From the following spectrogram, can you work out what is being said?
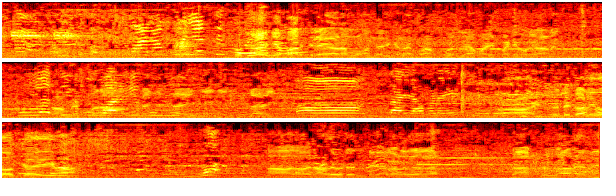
പാർക്കിലേക്കാണ് നമ്മൾ വന്നിരിക്കുന്നത്. കുഴപ്പമില്ല. അടിപൊളിയാണ് സമയം കഴിഞ്ഞ് ഇരുട്ടായി ആ ഇതിന്റെ കളി നോക്കായി. വാ. ആ ഒരാളിവിടെ ഉണ്ട് ഒരാൾ കാർട്ടൂൺ കാണുന്നത്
